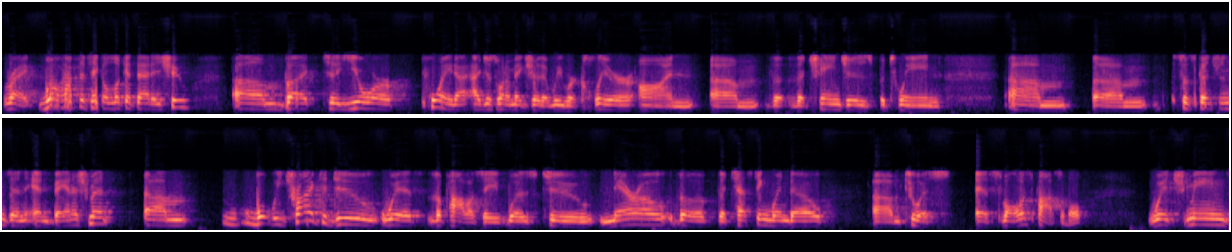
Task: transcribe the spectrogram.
Right. We'll have to take a look at that issue. Um, but to your point, I, I just want to make sure that we were clear on um, the, the changes between um, um, suspensions and, and banishment. What we tried to do with the policy was to narrow the, the testing window um, to as, as small as possible, which means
